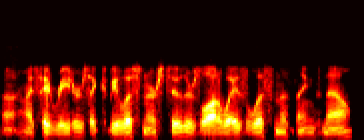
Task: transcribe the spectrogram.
uh, i say readers they could be listeners too there's a lot of ways to listen to things now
